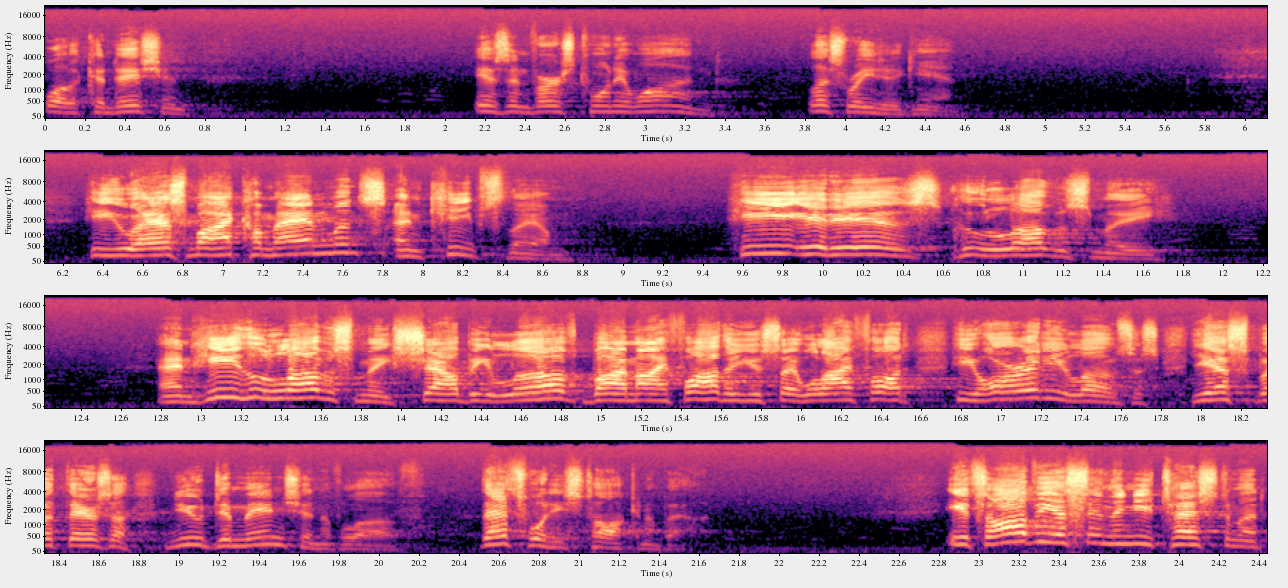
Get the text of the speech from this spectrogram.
Well, the condition is in verse 21. Let's read it again. He who has my commandments and keeps them, he it is who loves me. And he who loves me shall be loved by my Father. You say, Well, I thought he already loves us. Yes, but there's a new dimension of love. That's what he's talking about. It's obvious in the New Testament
